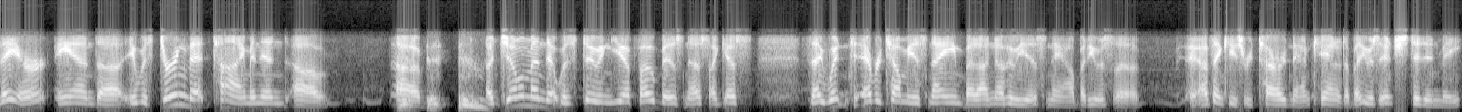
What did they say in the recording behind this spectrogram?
there, and uh, it was during that time, and then uh, uh, a gentleman that was doing UFO business. I guess they wouldn't ever tell me his name, but I know who he is now. But he was a I think he's retired now in Canada, but he was interested in me.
